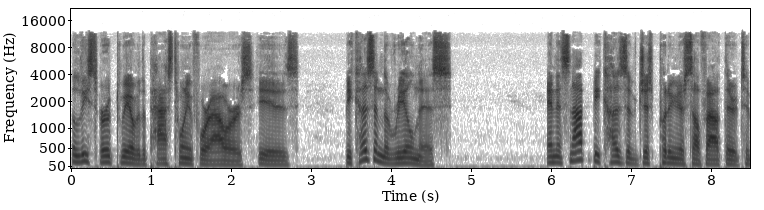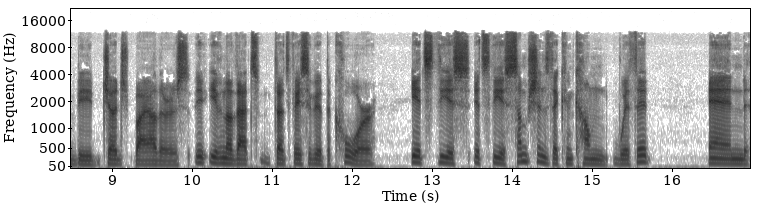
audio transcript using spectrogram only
at least irked me over the past twenty four hours is because in the realness, and it's not because of just putting yourself out there to be judged by others, even though that's that's basically at the core. It's the it's the assumptions that can come with it, and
